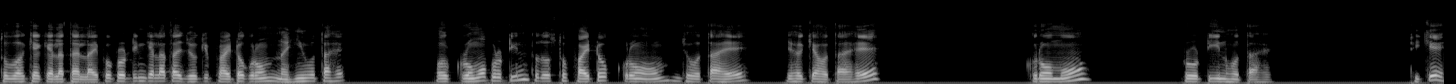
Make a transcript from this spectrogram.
तो वह क्या कहलाता है? लाइपोप्रोटीन कहलाता है, जो कि फाइटोक्रोम नहीं होता है। और क्रोमोप्रोटीन तो दोस्तों फाइटोक्रोम जो होता है, यह क्या होता है? क्रोमो प्रोटीन होता है। ठीक है?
